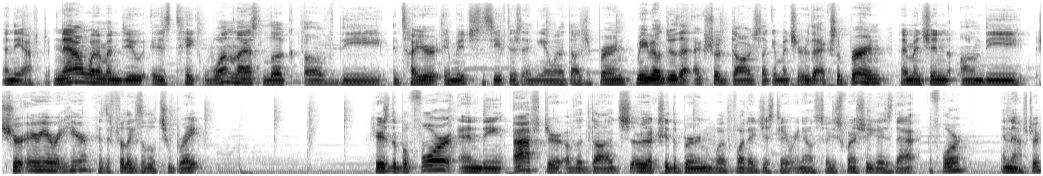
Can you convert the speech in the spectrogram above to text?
and the after. Now what I'm gonna do is take one last look of the entire image to see if there's anything I wanna dodge or burn. Maybe I'll do that extra dodge like I mentioned, or the extra burn that I mentioned on the shirt area right here, because I feel like it's a little too bright. Here's the before and the after of the dodge, or actually the burn with what I just did right now. So I just wanna show you guys that before and after.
